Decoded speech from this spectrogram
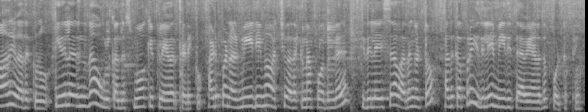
மாதிரி வதக்கணும். இதில் இருந்து தான் உங்களுக்கு அந்த ஸ்மோக்கி ஃப்ளேவர் கிடைக்கும். அடுப்பை நாள் மீடியமாக வச்சு வதக்கினா போதுங்க. இது லேசாக வதங்கட்டும். அதுக்கப்புறம் இதிலே மீதி தேவையானதை போட்டுக்கலாம்.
